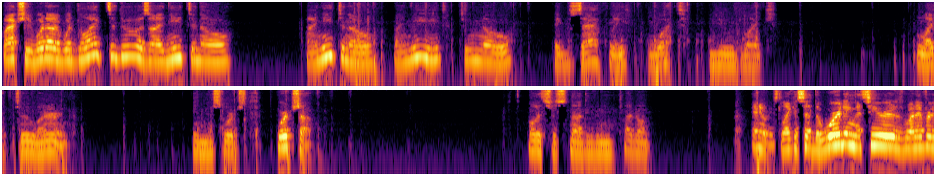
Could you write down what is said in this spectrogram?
Well actually what I would like to do is I need to know I need to know I need to know exactly what you'd like like to learn in this works workshop. Well it's just not even I don't anyways like I said the wording that's here is whatever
